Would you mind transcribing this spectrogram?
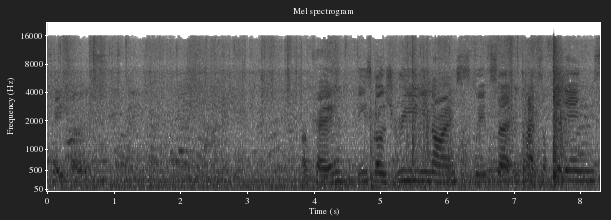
potatoes. Okay, these goes really nice with certain types of fillings,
